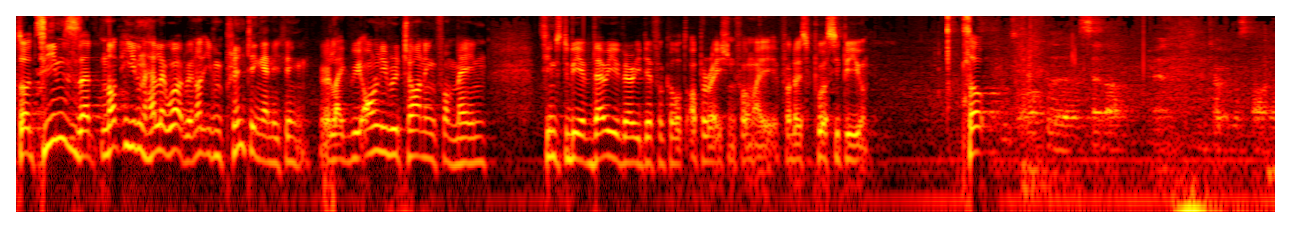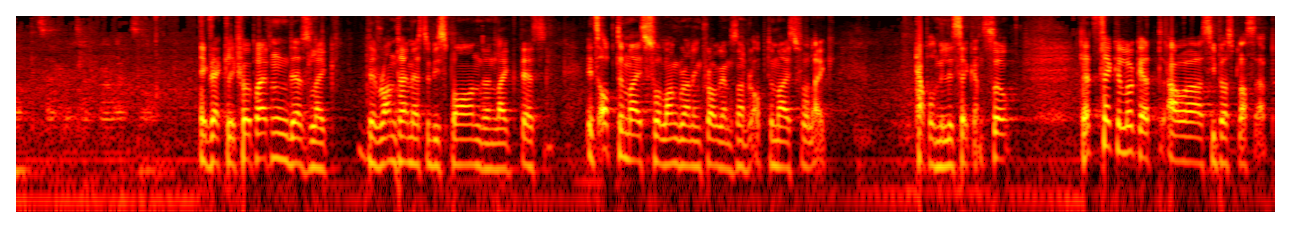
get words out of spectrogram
So it seems that not even hello world, we're not even printing anything. We're like we're only returning from main. Seems to be a very very difficult operation for my for this poor CPU. So. All the etc., etc. Like so. Exactly. For Python, there's like the runtime has to be spawned, and like there's it's optimized for long-running programs, not optimized for like a couple milliseconds. So let's take a look at our C++ app.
